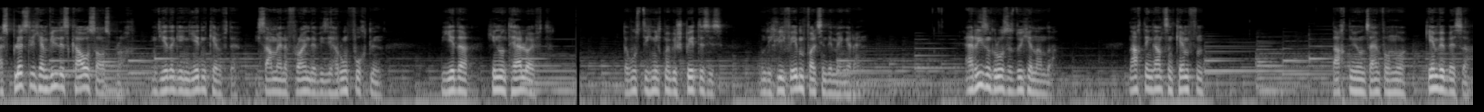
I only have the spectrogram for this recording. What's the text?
Als plötzlich ein wildes Chaos ausbrach und jeder gegen jeden kämpfte, ich sah meine Freunde, wie sie herumfuchteln, wie jeder hin und her läuft. Da wusste ich nicht mehr, wie spät es ist und ich lief ebenfalls in die Menge rein. Ein riesengroßes Durcheinander. Nach den ganzen Kämpfen dachten wir uns einfach nur, gehen wir besser,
